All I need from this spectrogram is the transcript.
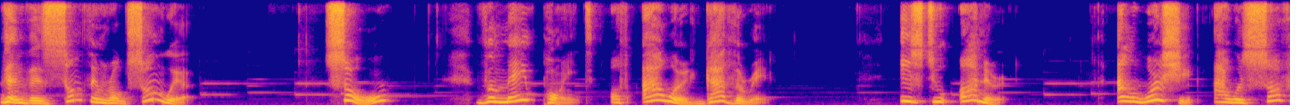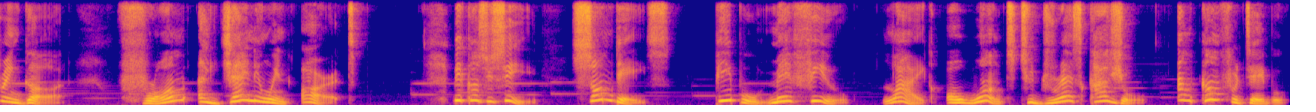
then there's something wrong somewhere. So, the main point of our gathering is to honor and worship our sovereign God from a genuine heart. Because you see, some days people may feel like or want to dress casual and comfortable,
